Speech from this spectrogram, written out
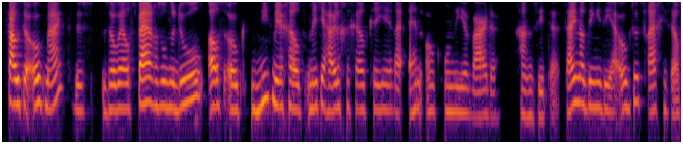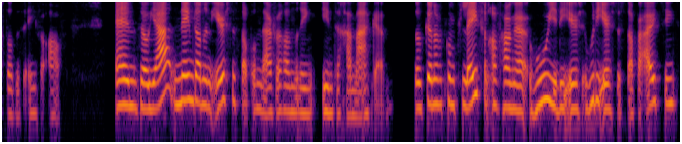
fouten ook maakt. Dus zowel sparen zonder doel als ook niet meer geld met je huidige geld creëren en ook onder je waarde gaan zitten. Zijn dat dingen die jij ook doet? Vraag jezelf dat eens even af. En zo ja, neem dan een eerste stap om daar verandering in te gaan maken. Dat kan er compleet van afhangen hoe, je die, eerste, hoe die eerste stappen uitziet.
